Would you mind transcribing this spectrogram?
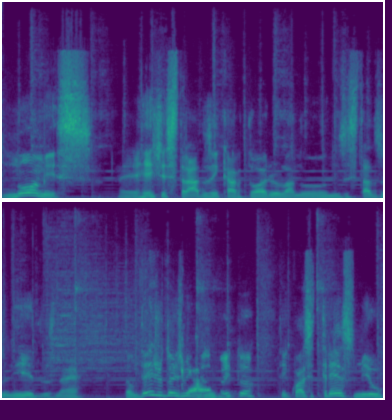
nomes é, registrados em cartório lá no, nos Estados Unidos, né? Então, desde 2018, tem quase 3 mil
